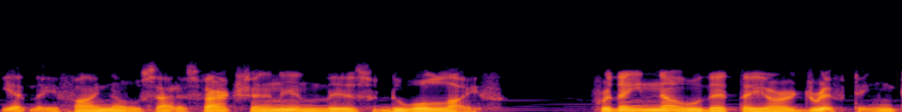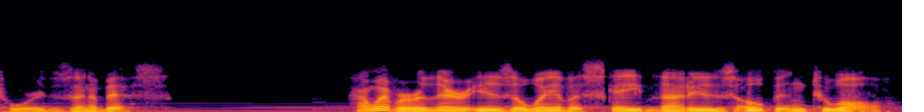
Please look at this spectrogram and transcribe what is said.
Yet they find no satisfaction in this dual life, for they know that they are drifting towards an abyss. However, there is a way of escape that is open to all.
